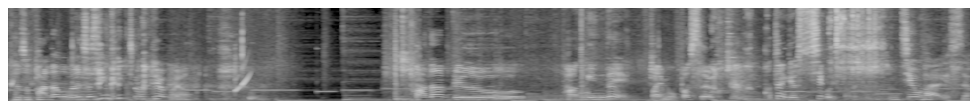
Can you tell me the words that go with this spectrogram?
그래서 바다 보면서 생각 좀 하려고요. 바다뷰 방인데 많이 못 봤어요. 커튼 계속 치고 있어요. 좀 지금 봐야겠어요.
